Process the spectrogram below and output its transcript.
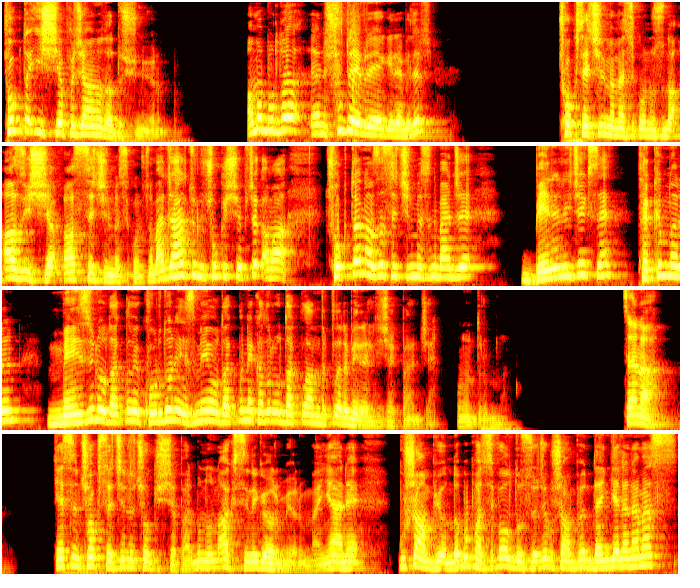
Çok da iş yapacağını da düşünüyorum. Ama burada yani şu devreye girebilir. Çok seçilmemesi konusunda, az iş az seçilmesi konusunda. Bence her türlü çok iş yapacak ama çoktan aza seçilmesini bence belirleyecekse takımların menzil odaklı ve koridor ezmeye odaklı ne kadar odaklandıkları belirleyecek bence bunun durumunu. Sena. Kesin çok seçilir çok iş yapar. Bunun aksini görmüyorum ben. Yani bu şampiyonda bu pasif olduğu sürece bu şampiyon dengelenemez.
